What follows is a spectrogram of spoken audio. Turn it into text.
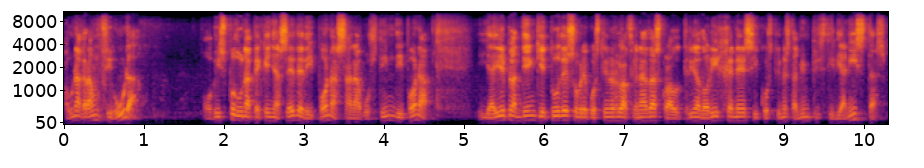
a una gran figura, obispo de una pequeña sede de Hipona, San Agustín de Hipona. Y ahí plantea inquietudes sobre cuestiones relacionadas con la doctrina de orígenes y cuestiones también priscilianistas.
